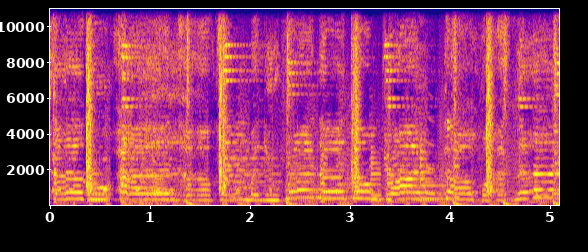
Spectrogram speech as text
taguan Habang maliwanag ang buwan Tawanan,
